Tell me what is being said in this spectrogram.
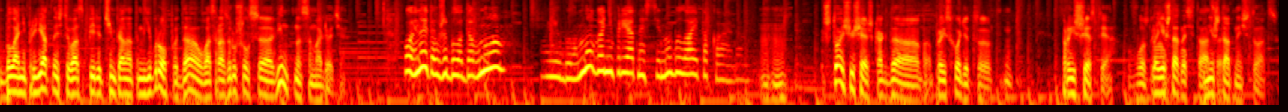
была неприятность у вас перед чемпионатом Европы, да? У вас разрушился винт на самолете. Ой, ну это уже было давно. Их было много неприятностей, но была и такая, да. Мгм. Что ощущаешь, когда происходит э, происшествие в воздухе? Ну, нештатная ситуация. Нештатная ситуация.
